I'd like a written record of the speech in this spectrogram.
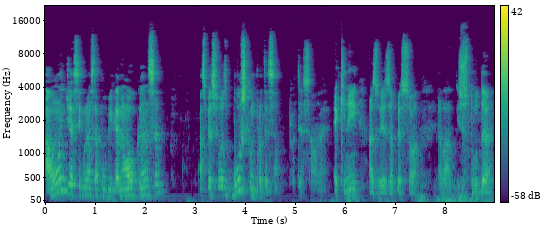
aonde a segurança pública não alcança, as pessoas buscam proteção. Proteção, né? É que nem às vezes a pessoa ela estuda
